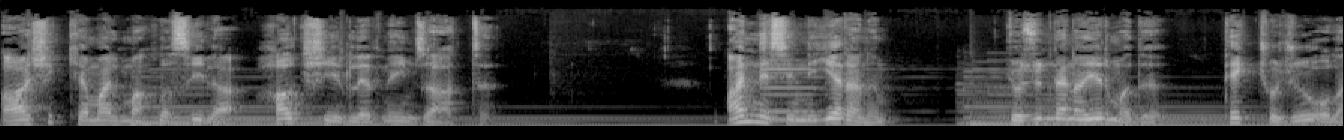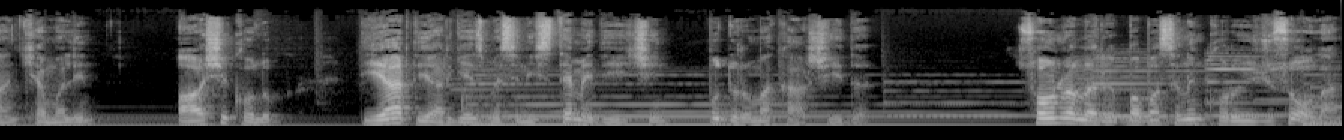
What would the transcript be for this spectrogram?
Aşık Kemal mahlasıyla halk şiirlerine imza attı. Annesi Nigar Hanım, gözünden ayırmadığı tek çocuğu olan Kemal'in aşık olup diyar diyar gezmesini istemediği için bu duruma karşıydı. Sonraları babasının koruyucusu olan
